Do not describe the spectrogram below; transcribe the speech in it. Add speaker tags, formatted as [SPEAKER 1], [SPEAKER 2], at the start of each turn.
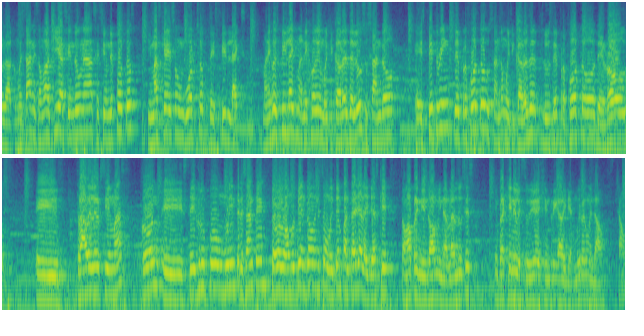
[SPEAKER 1] Hola, ¿cómo están? Estamos aquí haciendo una sesión de fotos y más que eso un workshop de Speedlights. Manejo de Speedlights, manejo de modificadores de luz usando eh, Speed Rings de Profoto, usando modificadores de luz de Profoto, de Rose, eh, Travelers y demás con eh, este grupo muy interesante. Todo lo vamos viendo en este momento en pantalla. La idea es que estamos aprendiendo a dominar las luces siempre aquí en el estudio de Henry Gaviria. Muy recomendado. Chao.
